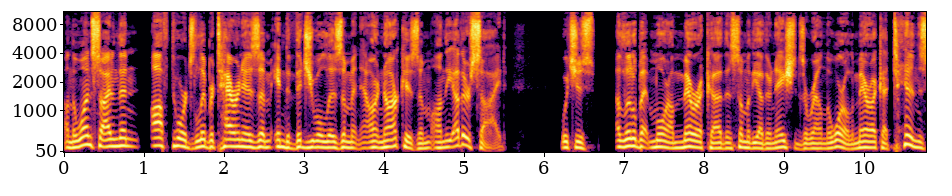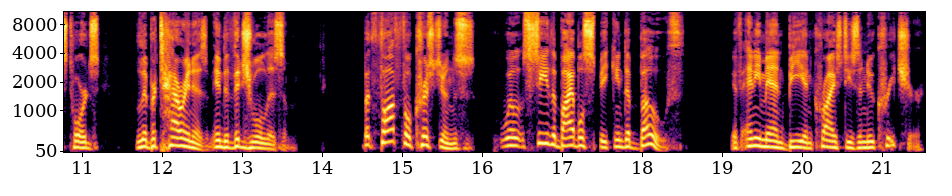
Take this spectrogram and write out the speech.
on the one side, and then off towards libertarianism, individualism, and anarchism on the other side, which is a little bit more America than some of the other nations around the world. America tends towards libertarianism, individualism. But thoughtful Christians will see the Bible speaking to both. If any man be in Christ, he's a new creature.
